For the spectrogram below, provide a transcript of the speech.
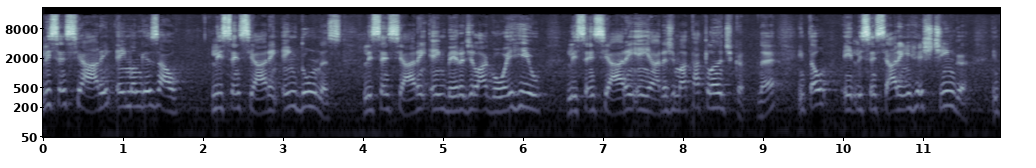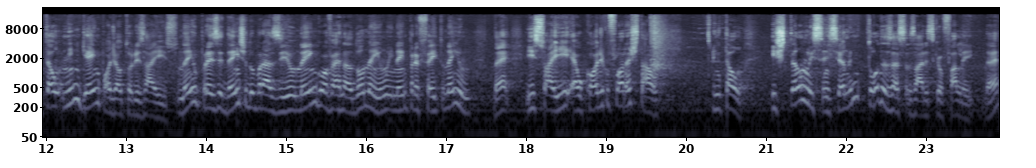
licenciarem em manguezal, licenciarem em dunas, licenciarem em beira de lagoa e rio licenciarem em áreas de Mata Atlântica, né? Então, em, licenciarem em Restinga. Então, ninguém pode autorizar isso, nem o presidente do Brasil, nem governador nenhum e nem prefeito nenhum, né? Isso aí é o Código Florestal. Então, estão licenciando em todas essas áreas que eu falei, né?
